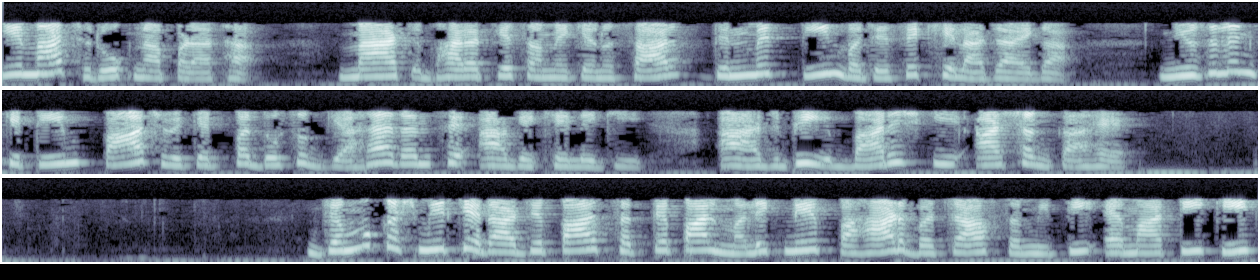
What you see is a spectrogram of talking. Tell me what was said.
ये मैच रोकना पड़ा था। मैच भारत के समय के अनुसार दिन में तीन बजे से खेला जाएगा। न्यूजीलैंड की टीम पाँच विकेट पर 211 रन से आगे खेलेगी। आज भी बारिश की आशंका है। जम्मू कश्मीर के राज्यपाल सत्यपाल मलिक ने पहाड़ बचाव समिति एमआरटी की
